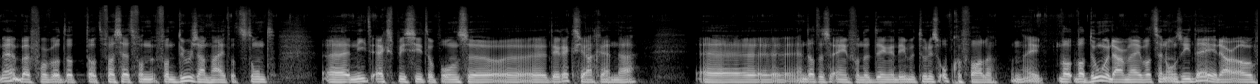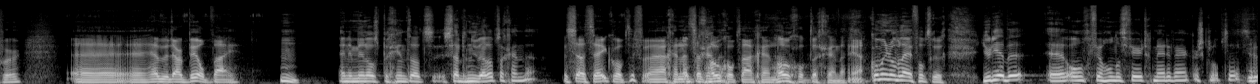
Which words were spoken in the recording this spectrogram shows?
hè, bijvoorbeeld dat, dat facet van, van duurzaamheid. Dat stond uh, niet expliciet op onze directieagenda. Uh, en dat is een van de dingen die me toen is opgevallen. Van, hey, wat, wat, doen we daarmee? Wat zijn onze ideeën daarover? hebben we daar beeld bij? Hmm. En inmiddels begint dat... Staat het nu wel op de agenda? Het staat zeker op de agenda. Het staat hoog op de agenda. Hoog op de agenda. Ja. Kom ik nog even op terug. Jullie hebben uh, ongeveer 140 medewerkers, klopt dat? Ja.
